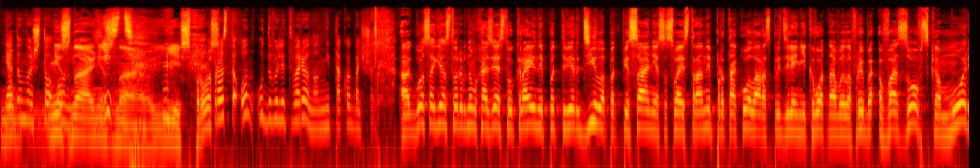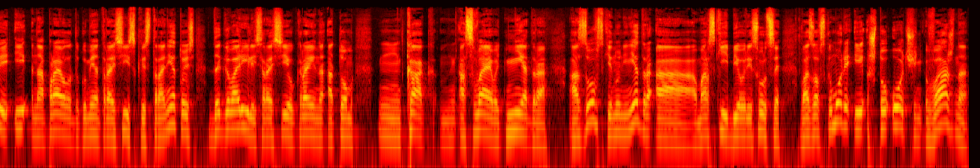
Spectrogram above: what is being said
Я ну, думаю, что не он знаю, не есть. знаю, есть спрос. Просто он удовлетворен, он не такой большой. А Госагентство рыбного хозяйства Украины подтвердило подписание со своей стороны протокола о распределении квот на вылов рыбы в Азовском море и направило документ российской стране. То есть договорились Россия и Украина о том, как осваивать недра азовские, ну не недра, а морские биоресурсы в Азовском море. И что очень важно,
